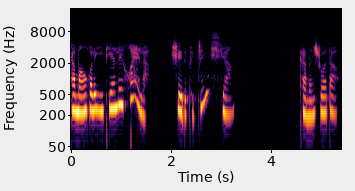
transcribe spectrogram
他忙活了一天，累坏了，睡得可真香。卡门说道：“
